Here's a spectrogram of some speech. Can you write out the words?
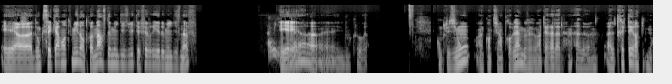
Et euh, donc, c'est 40 000 entre mars 2018 et février 2019. Ah oui. Et euh, donc, voilà. Conclusion, hein, quand il y a un problème, vous avez intérêt à, le, traiter rapidement.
